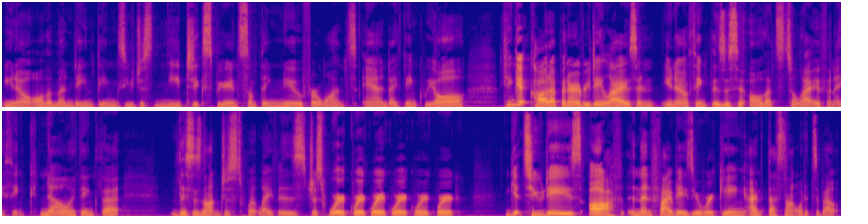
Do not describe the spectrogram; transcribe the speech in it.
you know, all the mundane things. You just need to experience something new for once. And I think we all can get caught up in our everyday lives and, you know, think, is this it all that's to life? And I think, no, I think that this is not just what life is just work, work, work, work, work, work, get two days off and then five days you're working. And that's not what it's about,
